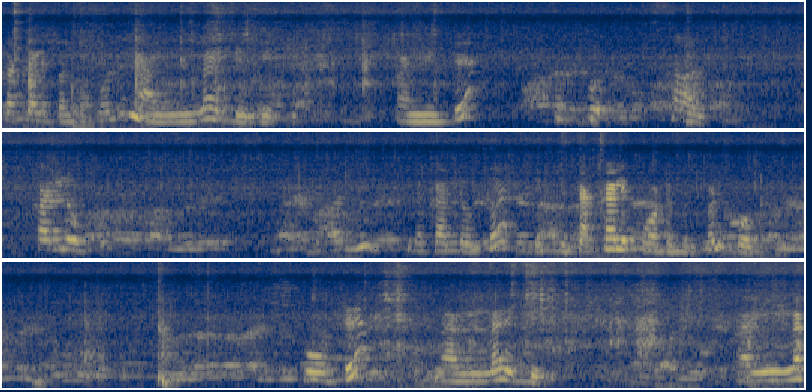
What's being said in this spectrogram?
தக்காளி பழத்தை போட்டு நல்லா இப்படி இப்படி பண்ணிவிட்டு உப்பு சால்ட் கல் உப்பு. இந்த கல் உப்பு இப்படி தக்காளி போட்ட பிற்பாடு போட்டுக்கணும். போட்டு நல்லா இப்படி நல்லா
